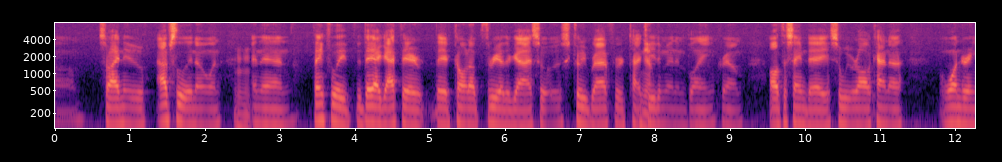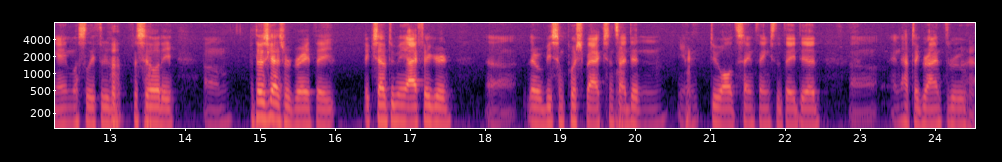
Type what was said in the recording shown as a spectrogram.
Um, so I knew absolutely no one. Mhm. And then thankfully the day I got there, they had called up three other guys. So it was Cody Bradford, Ty Yeah. Tiedemann, and Blaine Crim all at the same day. So we were all kind of wandering aimlessly through the facility. Um, but those guys were great. They accepted me. I figured uh, there would be some pushback since I didn't, you know, do all the same things that they did, uh, and have to grind through Yeah.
